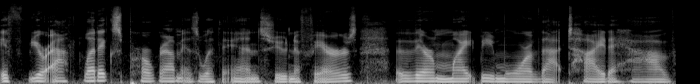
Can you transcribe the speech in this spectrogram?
if your athletics program is within student affairs, there might be more of that tie to have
